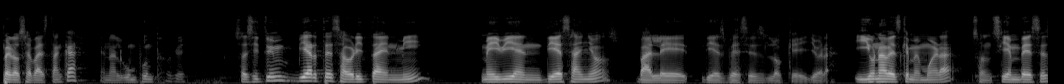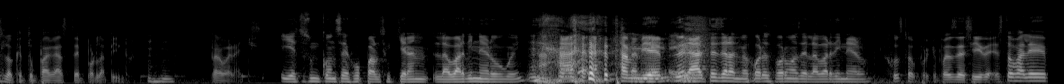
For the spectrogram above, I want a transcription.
pero se va a estancar en algún punto. O sea, si tú inviertes ahorita en mí, maybe en 10 años vale 10 veces lo que yo era. Y una vez que me muera, son 100 veces lo que tú pagaste por la pintura. Pero bueno, X. Y esto es un consejo para los que quieran lavar dinero, güey. También. El arte es de las mejores formas de lavar dinero. Justo, porque puedes decir, esto vale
